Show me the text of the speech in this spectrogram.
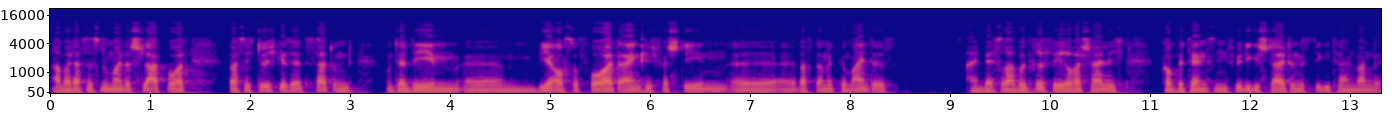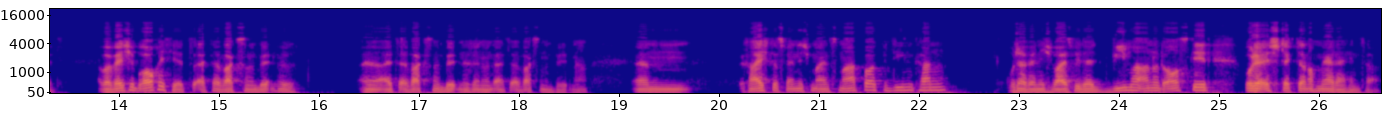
aber das ist nun mal das Schlagwort, was sich durchgesetzt hat und unter dem ähm, wir auch sofort eigentlich verstehen, äh, äh, was damit gemeint ist. Ein besserer Begriff wäre wahrscheinlich Kompetenzen für die Gestaltung des digitalen Wandels. Aber welche brauche ich jetzt als Erwachsenenbildnerin, äh, als Erwachsenenbildnerin und als Erwachsenenbildner? Ähm, reicht es, wenn ich mein Smartboard bedienen kann? Oder wenn ich weiß, wie der Beamer an und ausgeht? Oder es steckt da noch mehr dahinter?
